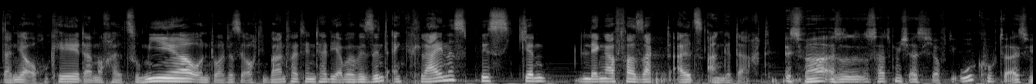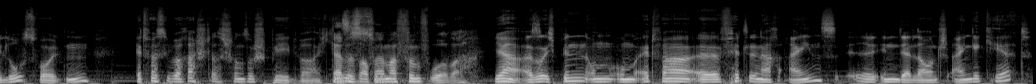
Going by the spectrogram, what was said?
dann ja auch okay, dann noch halt zu mir und du hattest ja auch die Bahnfahrt hinter dir, aber wir sind ein kleines bisschen länger versackt als angedacht. Es war, also es hat mich, als ich auf die Uhr guckte, als wir los wollten, etwas überrascht, dass es schon so spät war. Ich dass es auf einmal 5 Uhr war. Ja, also ich bin um, um etwa äh, Viertel nach eins äh, in der Lounge eingekehrt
